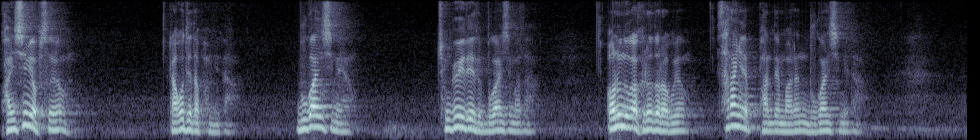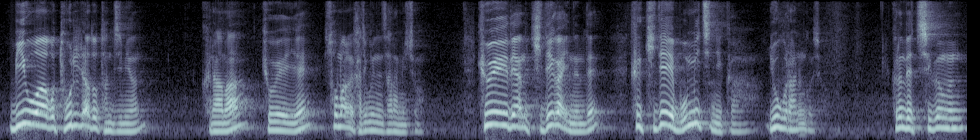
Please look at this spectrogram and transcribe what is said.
관심이 없어요. 라고 대답합니다. 무관심해요. 종교에 대해서 무관심하다. 어느 누가 그러더라고요. 사랑의 반대말은 무관심이다. 미워하고 돌이라도 던지면 그나마 교회에 소망을 가지고 있는 사람이죠. 교회에 대한 기대가 있는데 그 기대에 못 미치니까 욕을 하는 거죠. 그런데 지금은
